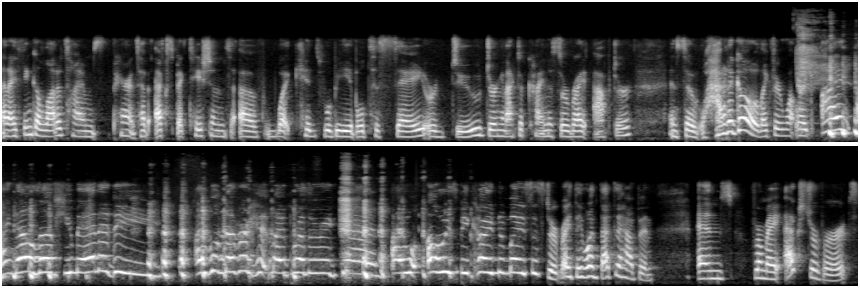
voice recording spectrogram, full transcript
And I think a lot of times parents have expectations of what kids will be able to say or do during an act of kindness or right after. And so, well, how did it go? Like they're like, I, I now love humanity. I will never hit my brother again. I will always be kind to my sister. Right? They want that to happen. And for my extrovert,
